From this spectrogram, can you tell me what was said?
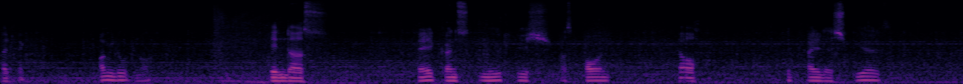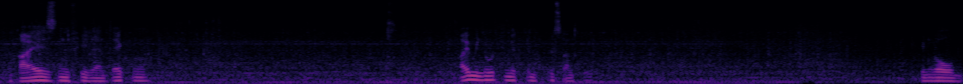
Weit weg. Ein paar Minuten noch. Denen das Welt ganz gemütlich was bauen. Ja auch Teil des Spiels. Reisen, viel entdecken. Drei Minuten mit Impulsantrieb. Gehen wir oben.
